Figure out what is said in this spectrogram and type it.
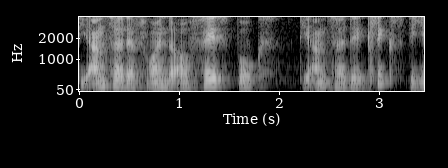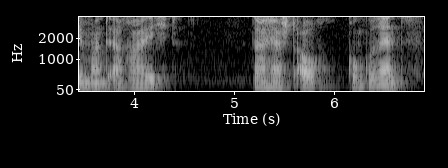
die Anzahl der Freunde auf Facebook, die Anzahl der Klicks, die jemand erreicht, da herrscht auch Konkurrenz.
